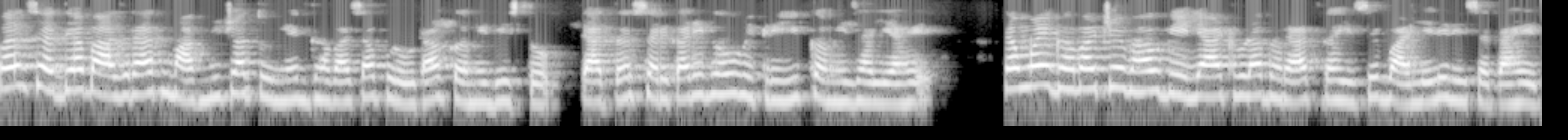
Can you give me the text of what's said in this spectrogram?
पण सध्या बाजारात मागणीच्या तुलनेत गव्हाचा पुरवठा कमी दिसतो. त्यातच सरकारी गहू विक्रीही कमी झाली आहे. त्यामुळे गव्हाचे भाव गेल्या आठवडाभरात काहीसे वाढलेले दिसत आहेत.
